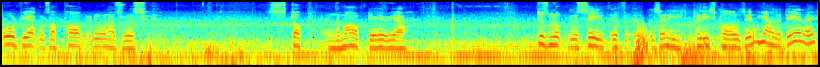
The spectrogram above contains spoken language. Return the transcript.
All vehicles are parked at owner's risk. Stop in the marked area. Doesn't look to see if, if there's any police cars in here today like.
